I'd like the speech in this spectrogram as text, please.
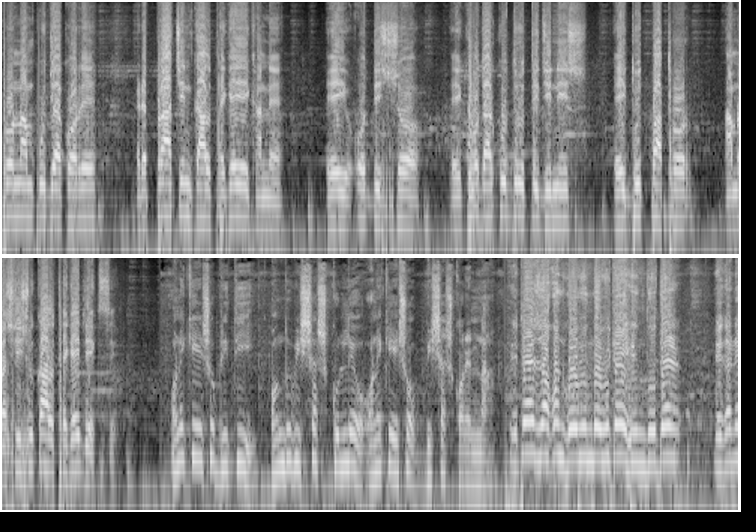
প্রণাম, পূজা করে। এটা প্রাচীন কাল থেকে এখানে এই উদ্দেশ্য এই খোদার কুদরতি জিনিস, এই দুধ পাথর আমরা শিশুকাল থেকেই দেখছি। অনেকে এসব রীতি অন্ধবিশ্বাস করলেও অনেকে এসব বিশ্বাস করেন না। এটা যখন গোবিন্দ ভিটে হিন্দুদের এখানে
